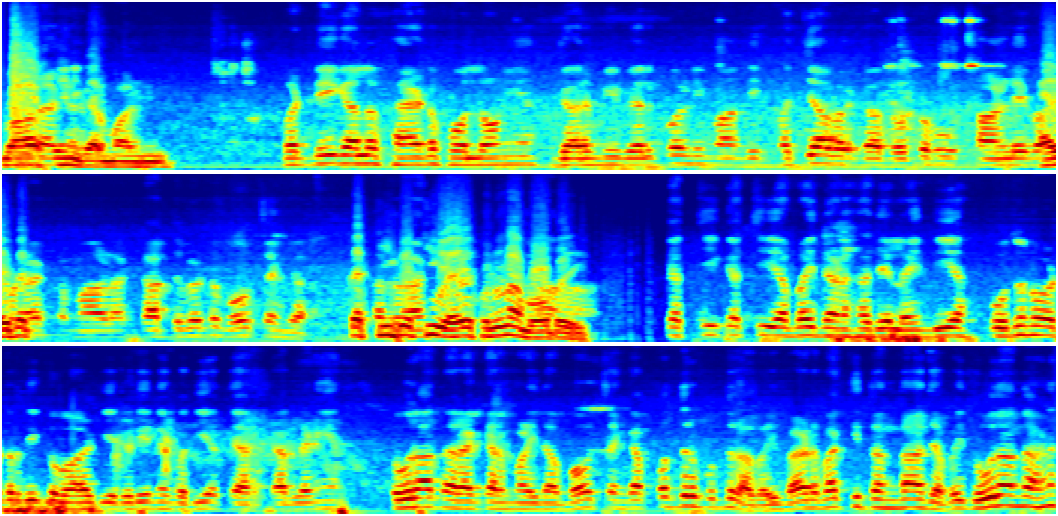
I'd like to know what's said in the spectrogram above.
ਬਾਤ ਨਹੀਂ ਗਰਮ ਵਾਲੀ। ਵੱਡੀ ਗੱਲ ਫੈਟ ਫੁੱਲ ਆਉਣੀ ਆ ਗਰਮੀ ਬਿਲਕੁਲ ਨਹੀਂ ਮੰਨਦੀ ਮੱਝਾਂ ਵਰਗਾ ਦੁੱਧ ਹੋ ਖਾਣ ਲੈ ਅਜੇ ਬੜਾ ਕਮਾਲ ਆ ਕੱਦ ਵੱਡ ਬਹੁਤ ਚੰਗਾ। ਕੱਚੀ ਕੱਚੀ ਹੈ ਖੁੱਲਣਾ ਬਹੁਤ ਹੈ ਜੀ। ਕੱਚੀ ਕੱਚੀ ਆ ਬਾਈ ਦਿਨ ਹਜੇ ਲੈਂਦੀ ਆ ਉਦੋਂ ਨੂੰ ਆਰਡਰ ਦੀ ਕੁਆਲਿਟੀ ਜਿਹੜੀ ਨੇ ਵਧੀਆ ਤਿਆਰ ਕਰ ਲੈਣੀ ਆ। ਤੋਰਾ ਤਾਰਾ ਕਰਮ ਵਾਲੀ ਦਾ ਬਹੁਤ ਚੰਗਾ ਪੱਧਰ ਪੁੱਧਰ ਆ ਬਾਈ ਬੈੜ ਬਾਕੀ ਦੰਦਾਂ ਚ ਬਾਈ ਦੋ ਦੰਦ ਹਨਾ?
